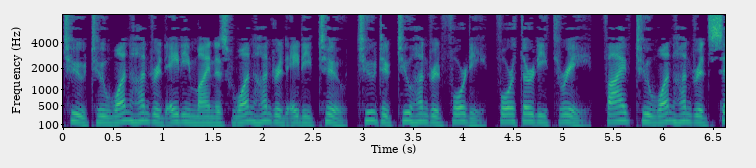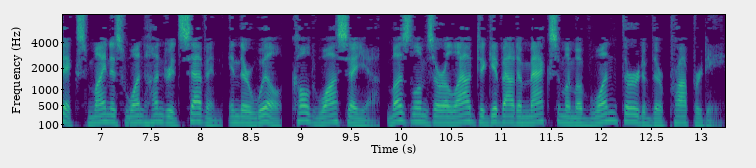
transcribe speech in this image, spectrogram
2 to 180-182, 2 to 240, 433, 5 to 106-107 in their will, called wasiyah. Muslims are allowed to give out a maximum of one-third of their property.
